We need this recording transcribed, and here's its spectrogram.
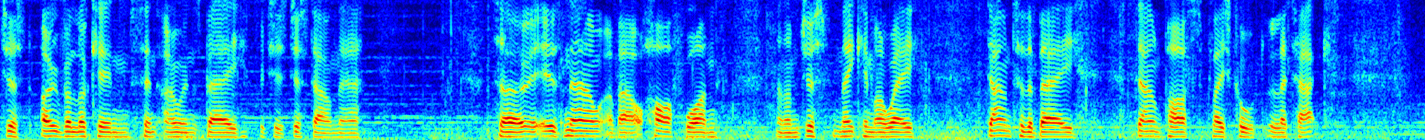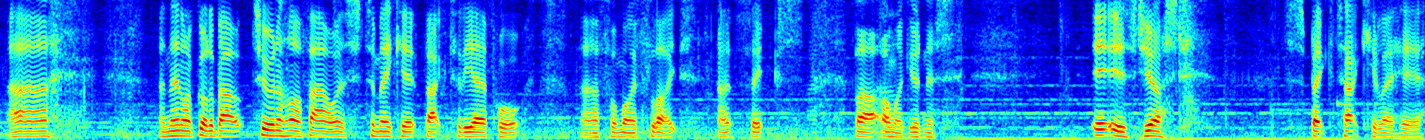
just overlooking St Ouen's Bay, which is just down there. So it is now about half one, and I'm just making my way down to the bay down past a place called L'Etacq. Uh, and then I've got about two and a half hours to make it back to the airport uh, for my flight at six. But oh my goodness, it is just spectacular here.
